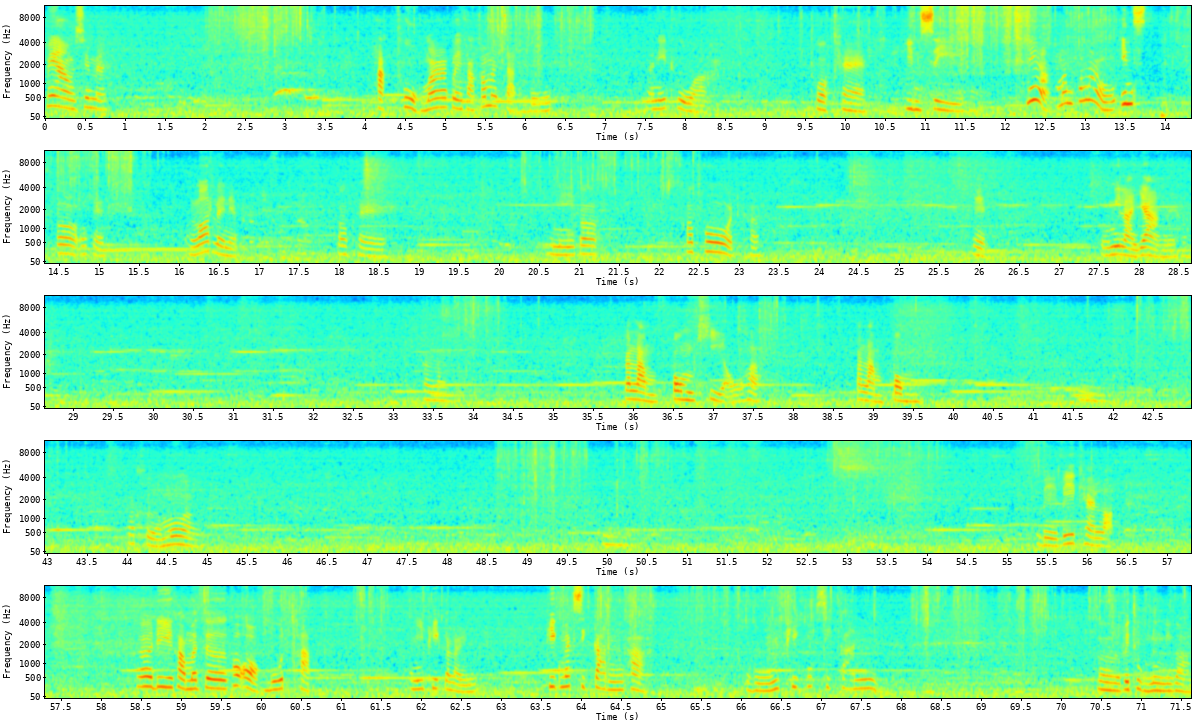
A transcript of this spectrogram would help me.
ไม่เอาใช่ไหมผักถูกมากเลยค่ะ เข้ามาจัดบูธอันนี้ถั่ว ถั่วแขก อินซีเนี่ย มันฝรั่ง อินอ๋อโอเค รอดเลยเนี่ย โอเค อันนี้ก็ข้าวโพดค่ะเห็ดโอ้มีหลายอย่างเลยค่ะกะหล่ำกะหล่ำปมเขียวค่ะกะหล่ำปมมมะเขือม่วง อืม เบบี้แครอทเออดีค่ะมาเจอเขาออกบูธผัก อันนี้พริกอะไรเนี่ยพริกเม็กซิกันค่ะ โอ้โหพริกเม็กซิกัน เออ ไปถุงหนึ่งดีกว่า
